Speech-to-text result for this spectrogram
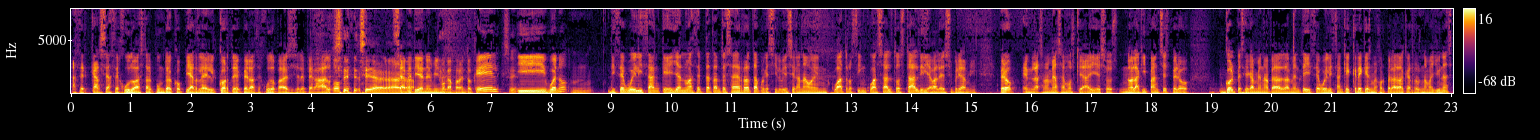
acercarse a Cejudo hasta el punto de copiarle el corte de pelo a Cejudo para ver si se le pega algo. Sí, sí, verdad, se ha metido en el mismo campamento que él. Sí. Y bueno, mm, dice Weili Zhang que ella no acepta tanto esa derrota porque si lo hubiese ganado en cuatro o cinco asaltos tal, diría, vale, es superior a mí. Pero en las MMA sabemos que hay esos, no lucky punches, pero golpes que cambian totalmente. Dice Weili Zhang que cree que es mejor peleadora que Rose Namajunas.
